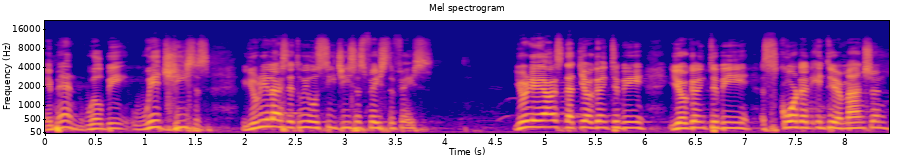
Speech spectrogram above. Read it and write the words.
Amen. We'll be with Jesus. You realize that we will see Jesus face to face. You realize that you're going to be you're going to be escorted into your mansion.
